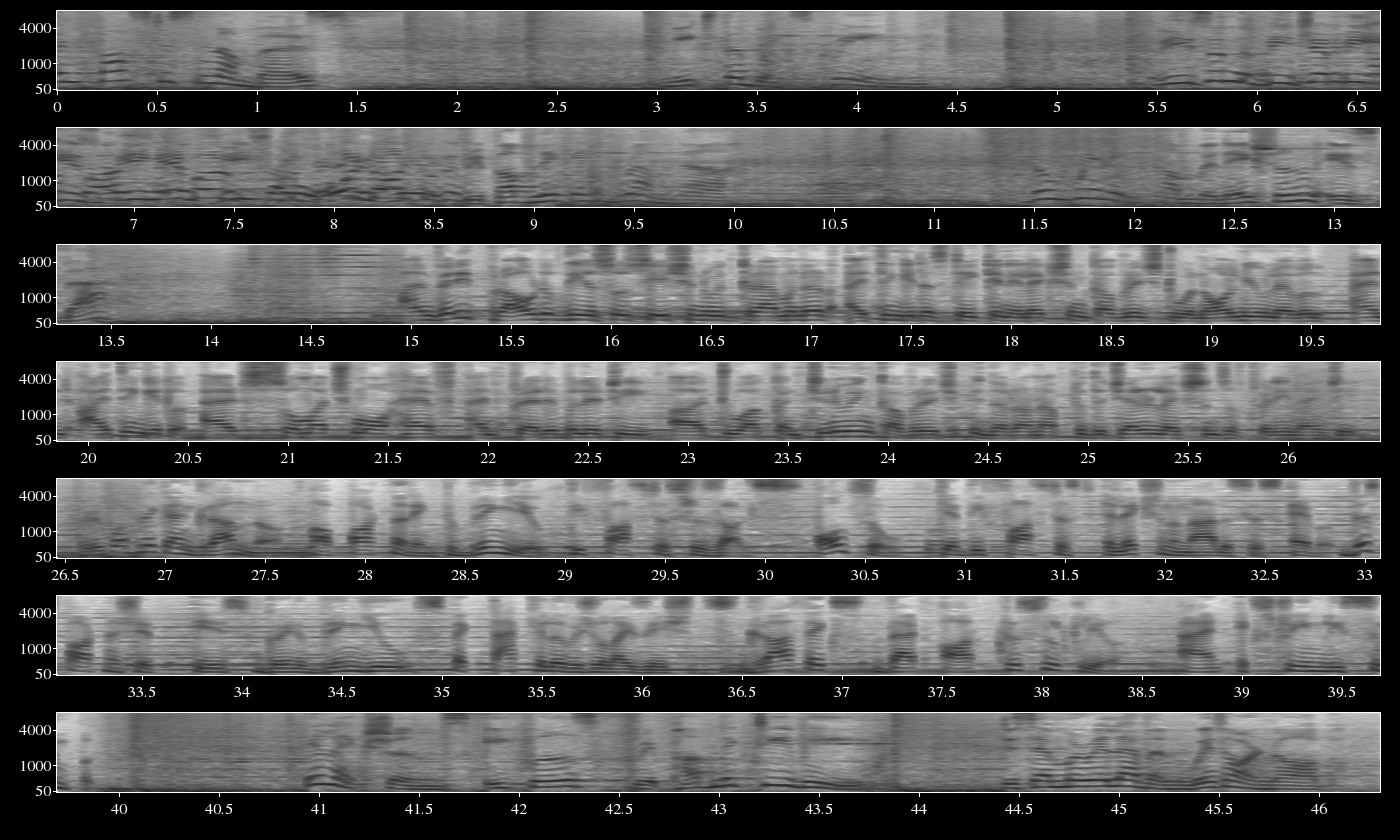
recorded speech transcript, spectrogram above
When fastest numbers meet the big screen. reason the BJP is being able to hold on to this. Republic and Gramener. The winning combination is back. I'm very proud of the association with Gramener. I think it has taken election coverage to an all new level, and I think it'll add so much more heft and credibility uh, to our continuing coverage in the run up to the general elections of 2019. Republic and Gramener are partnering to bring you the fastest results. Also, get the fastest election analysis ever. This partnership is going to bring you spectacular visualizations, graphics that are crystal clear and extremely simple. Elections equals Republic TV. December 11 with Arnab.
